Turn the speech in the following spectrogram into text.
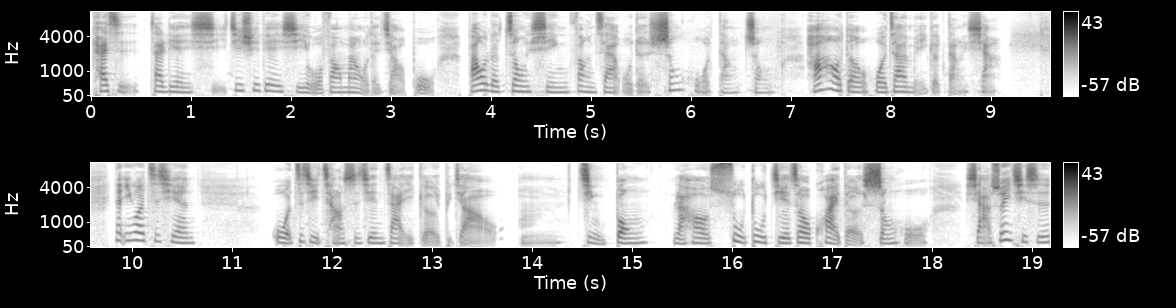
开始在练习，继续练习。我放慢我的脚步，把我的重心放在我的生活当中，好好的活在每一个当下。那因为之前我自己长时间在一个比较嗯紧绷，然后速度节奏快的生活下，所以其实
